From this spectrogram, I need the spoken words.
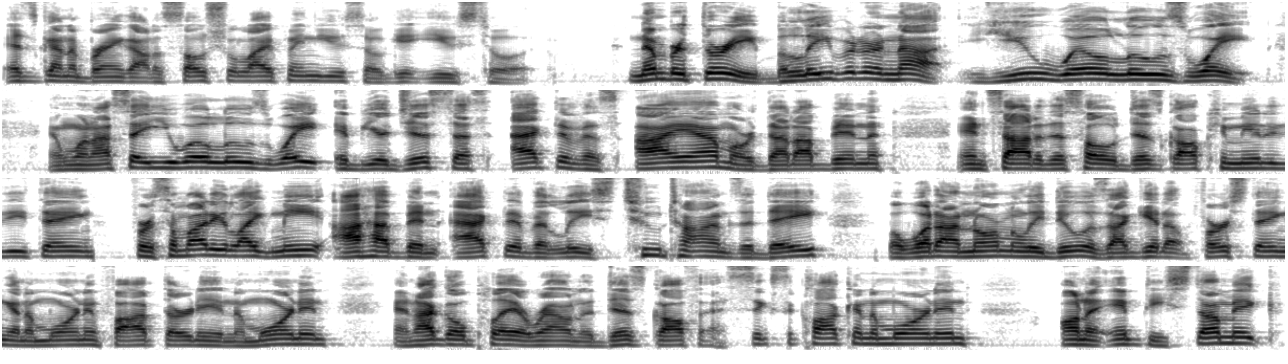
It's going to bring out a social life in you. So get used to it. Number three, believe it or not, you will lose weight. And when I say you will lose weight, if you're just as active as I am or that I've been inside of this whole disc golf community thing, for somebody like me, I have been active at least two times a day. But what I normally do is I get up first thing in the morning, 5.30 in the morning, and I go play around the disc golf at 6 o'clock in the morning on an empty stomach.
